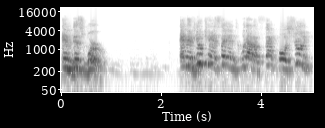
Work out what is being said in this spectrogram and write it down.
in this world? And if you can't say it without a fact or surely,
